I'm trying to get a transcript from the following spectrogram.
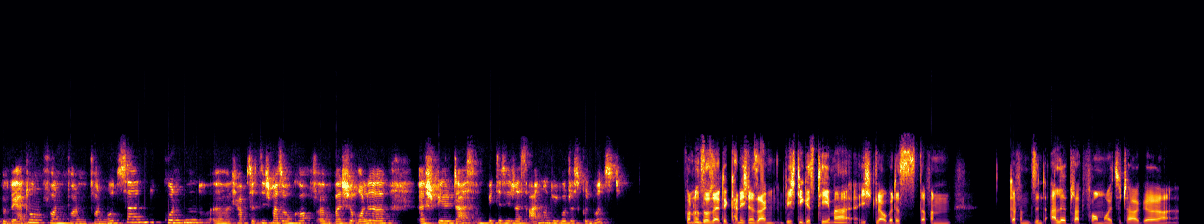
Bewertung von, von, von Nutzern, Kunden. Äh, ich habe es jetzt nicht mal so im Kopf. Welche Rolle spielt das und bietet ihr das an und wie wird es genutzt? Von unserer Seite kann ich nur sagen, wichtiges Thema. Ich glaube, dass davon, davon sind alle Plattformen heutzutage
